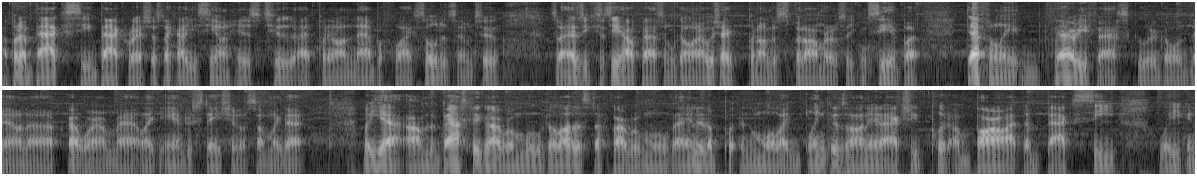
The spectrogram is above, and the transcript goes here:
I put a back seat backrest, just like how you see on his too. I put it on that before I sold it to him too. So as you can see how fast I'm going, I wish I put on the speedometer so you can see it, but definitely very fast scooter going down. Uh, I forgot where I'm at, like Andrew Station or something like that. But yeah um, the basket got removed. A lot of stuff got removed. I ended up putting more like blinkers on it. I actually put a bar at the back seat where you can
